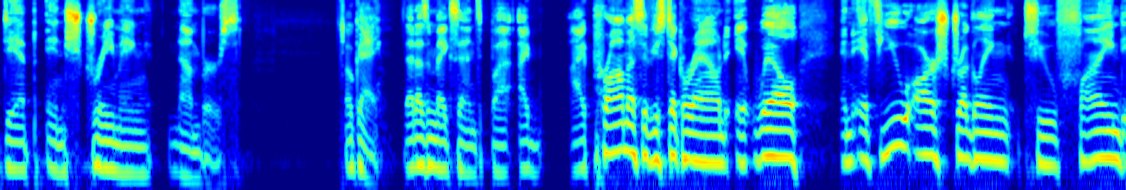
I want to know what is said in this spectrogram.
dip in streaming numbers. Okay, that doesn't make sense, but I I promise if you stick around, it will. And if you are struggling to find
